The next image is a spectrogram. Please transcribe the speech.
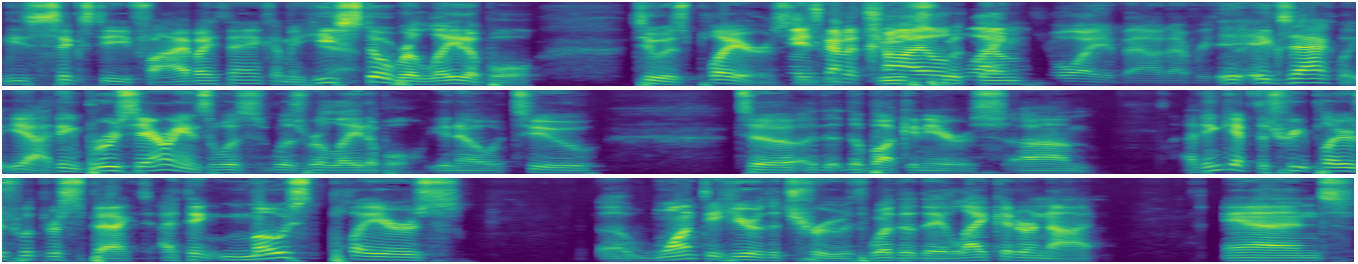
He's 65, I think. I mean, he's yeah. still relatable to his players. He's got a childlike joy about everything. Exactly. Yeah, I think Bruce Arians was was relatable, you know, to to the, the Buccaneers. Um, I think you have to treat players with respect. I think most players uh, want to hear the truth, whether they like it or not. And,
